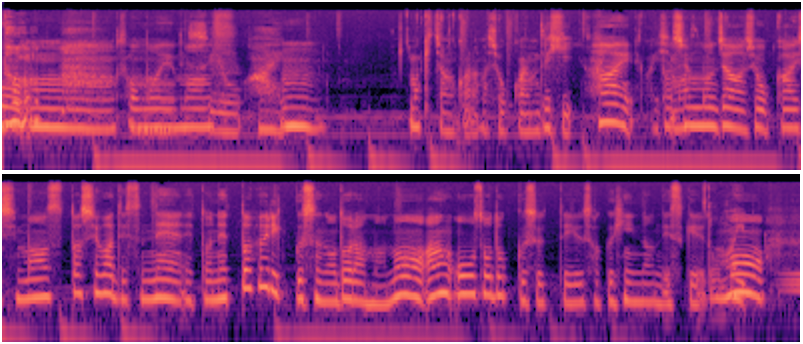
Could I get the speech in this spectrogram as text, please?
と、思います。よ。はい、うん。まきちゃんからの紹介もぜひ。はい。私もじゃあ紹介します。私はですねえっとネットフリックスのドラマのアンオーソドックスっていう作品なんですけれども、結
